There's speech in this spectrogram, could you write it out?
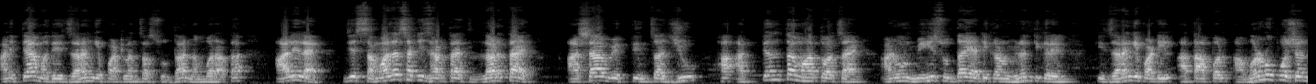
आणि त्यामध्ये जरांगे पाटलांचा सुद्धा नंबर आता आलेला आहे. जे समाजासाठी झाडतायत लढतायत अशा व्यक्तींचा जीव हा अत्यंत महत्त्वाचा आहे. आणि म्हणून मीही सुद्धा या ठिकाणी विनंती करेल की जरांगे पाटील आता आपण आमरण उपोषण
